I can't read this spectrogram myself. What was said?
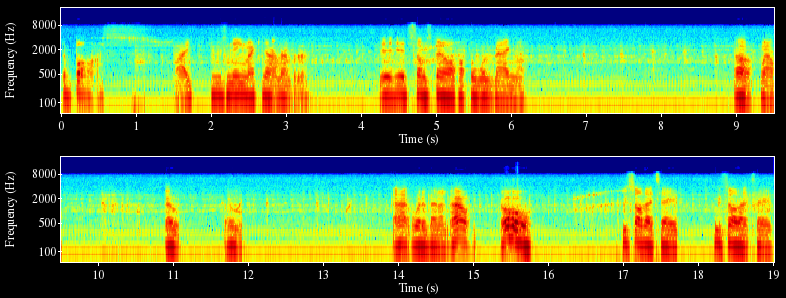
the boss. I whose name I cannot remember. It, it's some spin-off of the word magma. Oh, well. Oh. Oh. That would have been on. Oh! Oh! Who saw that save? Who saw that save?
